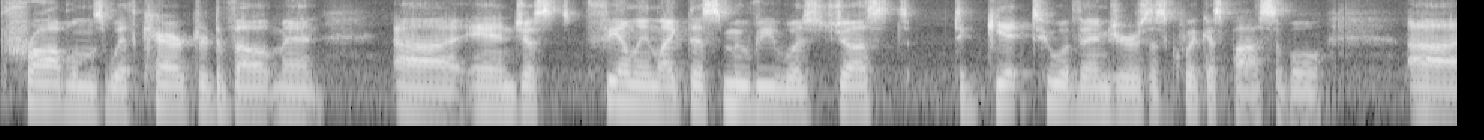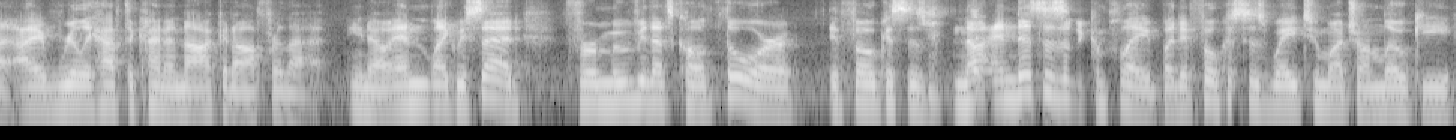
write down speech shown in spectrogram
problems with character development uh, and just feeling like this movie was just to get to Avengers as quick as possible. Uh, I really have to kind of knock it off for that, you know. And like we said, for a movie that's called Thor, it focuses not, and this isn't a complaint, but it focuses way too much on Loki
